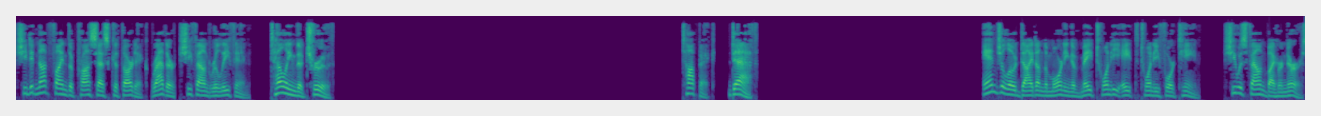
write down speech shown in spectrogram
She did not find the process cathartic, rather, she found relief in "...telling the truth." Death Angelou died on the morning of May 28, 2014. She was found by her nurse.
